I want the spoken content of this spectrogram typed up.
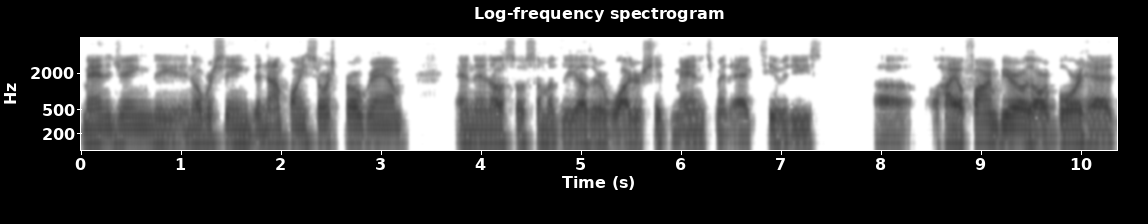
managing the and overseeing the non-point source program, and then also some of the other watershed management activities. Uh, Ohio Farm Bureau, our board had,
